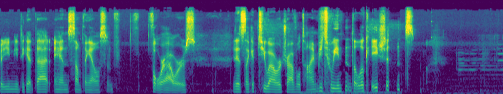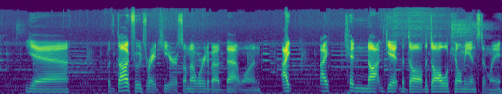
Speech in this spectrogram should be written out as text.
But you need to get that and something else in f- four hours. It is like a two-hour travel time between the locations. Yeah. But the dog food's right here, so I'm not worried about that one. I I cannot get the doll. The doll will kill me instantly.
